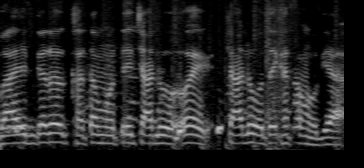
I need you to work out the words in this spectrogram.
भाई इनका तो खत्म होते चालू ओए चालू होते खत्म हो गया।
